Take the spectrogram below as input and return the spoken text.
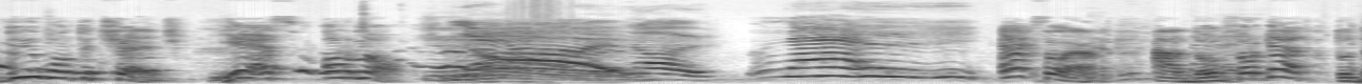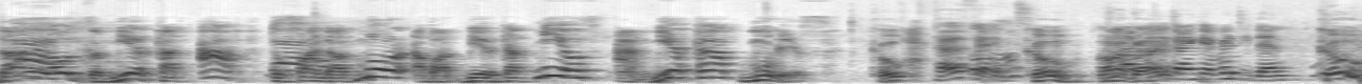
do you want to change? Yes or no? No. No. No. Excellent! And don't forget to download the Meerkat app to find out more about Meerkat meals and Meerkat movies. Cool. Perfect. Cool. All I better right, go and get ready then. Cool.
